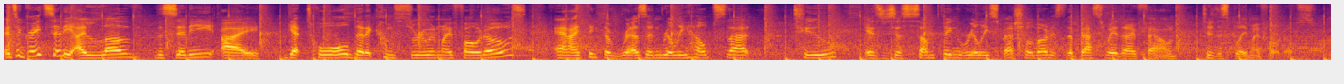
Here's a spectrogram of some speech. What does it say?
It's a great city. I love the city. I get told that it comes through in my photos and I think the resin really helps that too. It's just something really special about it. It's the best way that I've found to display my photos.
